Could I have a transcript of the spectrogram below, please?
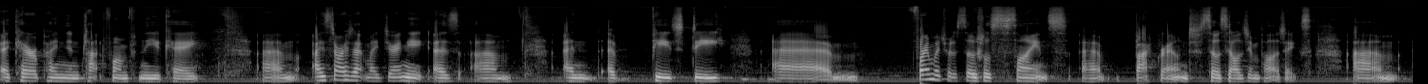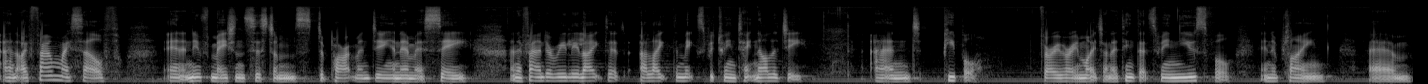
a care opinion platform from the UK. Um, I started out my journey as um, an, a PhD very much with a social science uh, background, sociology and politics. Um, and I found myself in an information systems department doing an MSc, and I found I really liked it. I liked the mix between technology and people very, very much, and I think that's been useful in applying um,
